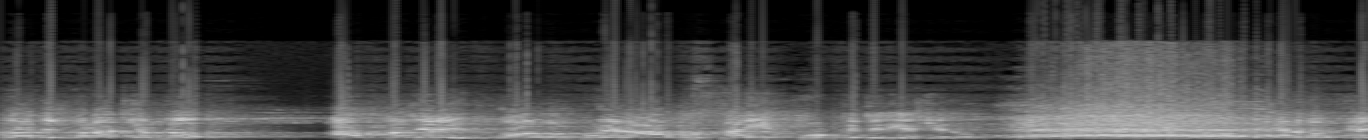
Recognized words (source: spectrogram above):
বাংলাদেশ করার জন্য আপনাদের রংপুরের আবু সাইদ বুক পেতে দিয়েছিল। এর মধ্যে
